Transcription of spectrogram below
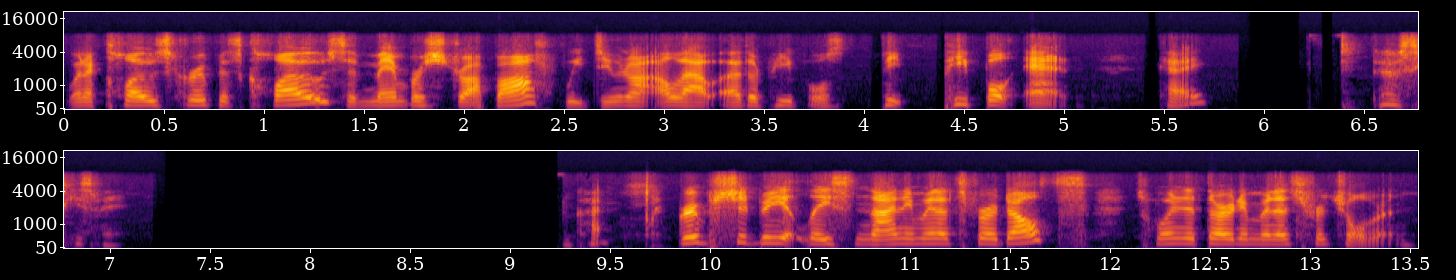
When a closed group is closed and members drop off, we do not allow other people's pe- people in. Okay. Oh, excuse me. Okay. Groups should be at least 90 minutes for adults, 20 to 30 minutes for children.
